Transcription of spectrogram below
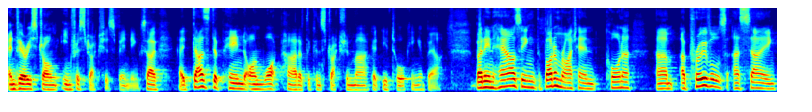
and very strong infrastructure spending. So it does depend on what part of the construction market you're talking about. But in housing, the bottom right-hand corner, um, approvals are saying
